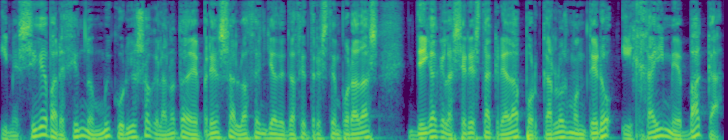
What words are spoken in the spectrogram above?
y me sigue pareciendo muy curioso que la nota de prensa, lo hacen ya desde hace tres temporadas, diga que la serie está creada por Carlos Montero y Jaime Vaca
